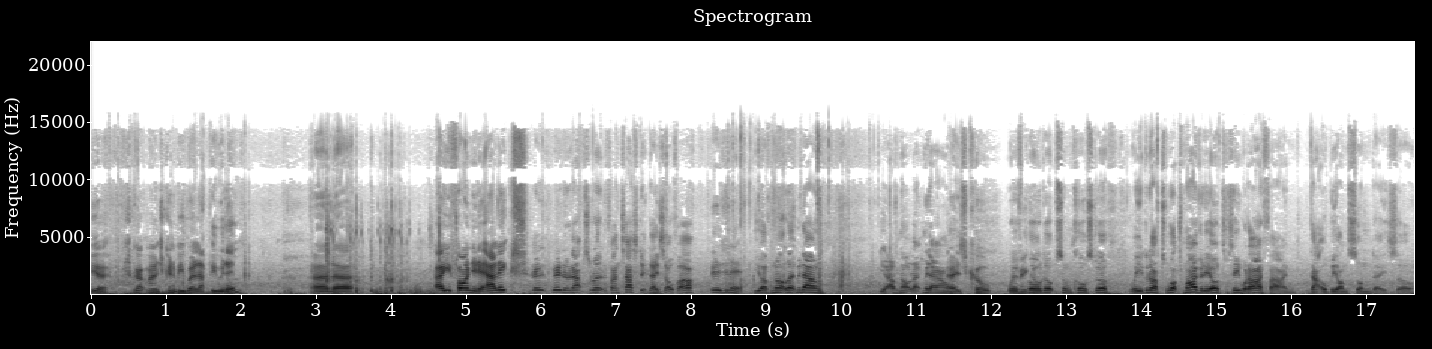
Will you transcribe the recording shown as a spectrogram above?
yeah, Scrapman's going to be well happy with him And uh, how you finding it, Alex? It's been an absolutely fantastic day so far. Isn't it? You have not let me down. You have not let me down. It's cool. We've We pulled up some cool stuff. Well, you're going to have to watch my video to see what I find. That'll be on Sunday, so...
